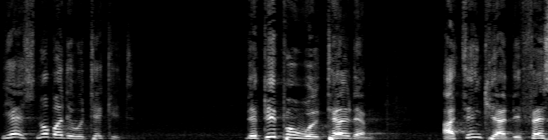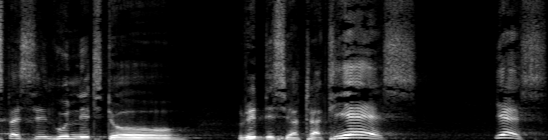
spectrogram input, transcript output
Yes, nobody will take it. The people will tell them, I think you are the first person who needs to read this your tract. Yes. Yes.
